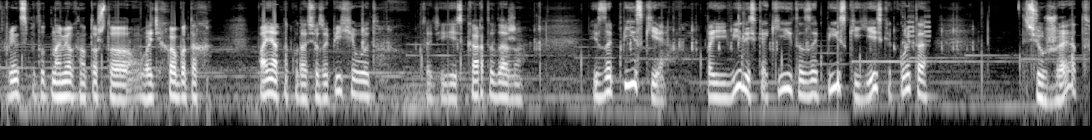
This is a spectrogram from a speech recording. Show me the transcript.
в принципе, тут намек на то, что в этих роботах понятно, куда все запихивают. Кстати, есть карты даже. И записки. Появились какие-то записки. Есть какой-то сюжет.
